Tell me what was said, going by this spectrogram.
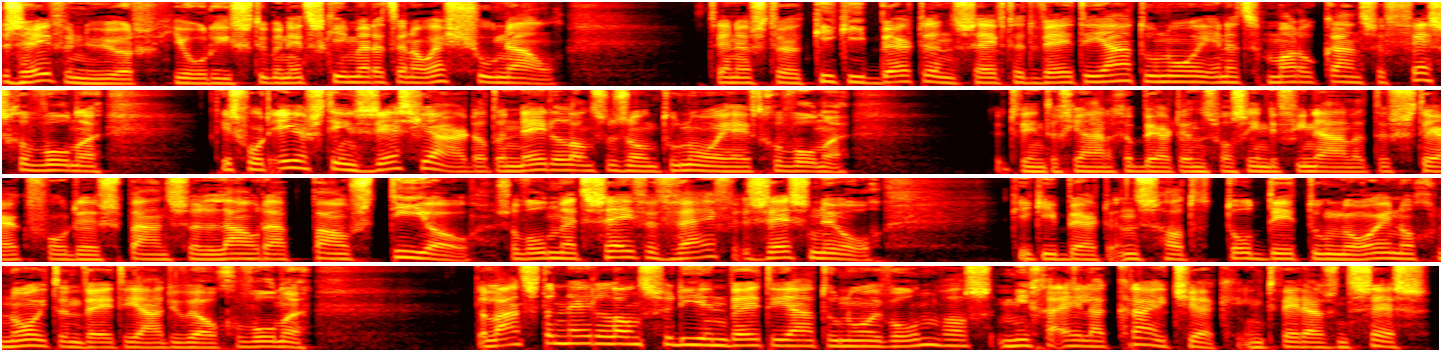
7 uur, Juri Stubenitski met het NOS-journaal. Tennister Kiki Bertens heeft het WTA-toernooi in het Marokkaanse Ves gewonnen. Het is voor het eerst in zes jaar dat een Nederlandse zo'n toernooi heeft gewonnen. De 20-jarige Bertens was in de finale te sterk voor de Spaanse Laura Paus-Tio. Ze won met 7-5, 6-0. Kiki Bertens had tot dit toernooi nog nooit een WTA-duel gewonnen. De laatste Nederlandse die een WTA-toernooi won was Michaela Krajicek in 2006.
